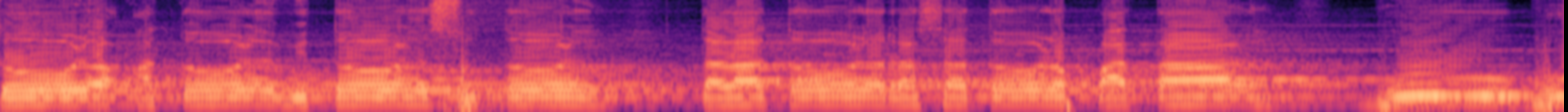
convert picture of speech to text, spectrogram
तळ आतळ वितळ सुतळ तळातळ रसातळ पाताळ भू भू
